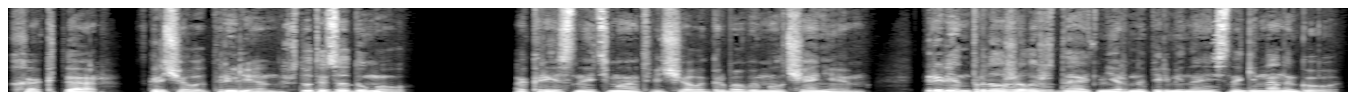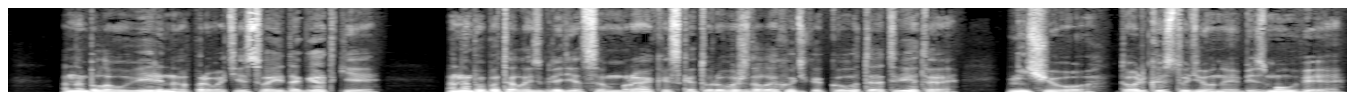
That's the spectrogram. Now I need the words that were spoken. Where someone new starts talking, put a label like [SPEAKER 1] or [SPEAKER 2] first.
[SPEAKER 1] «Хактар!» — скричала Триллиан. «Что ты задумал?» Окрестная тьма отвечала гробовым молчанием. Триллиан продолжала ждать, нервно переминаясь ноги на ногу. Она была уверена в правоте своей догадки. Она попыталась глядеться в мрак, из которого ждала хоть какого-то ответа. Ничего, только студеное безмолвие.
